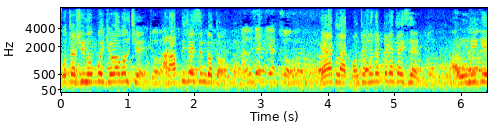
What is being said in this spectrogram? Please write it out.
পঁচাশি নব্বই জোড়া বলছে। আর আপনি চাইছেন কত? এক লাখ পঞ্চাশ হাজার টাকা চাইছেন। আর উনিকে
